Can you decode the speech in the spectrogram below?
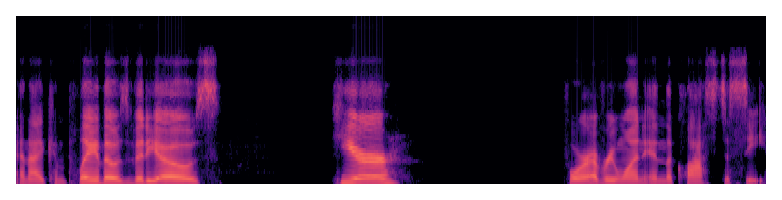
and I can play those videos here for everyone in the class to see.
